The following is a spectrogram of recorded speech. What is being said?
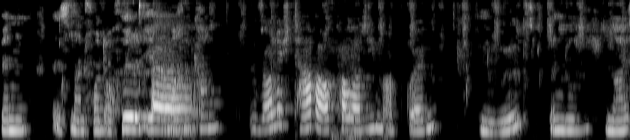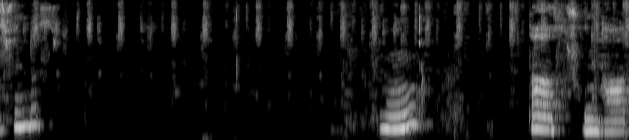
wenn es mein Freund auch will, er Äh. machen kann. Soll ich Tara auf Power 7 upgraden? Wenn du willst, wenn du es nice findest. Hm. Das ist schon hart.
